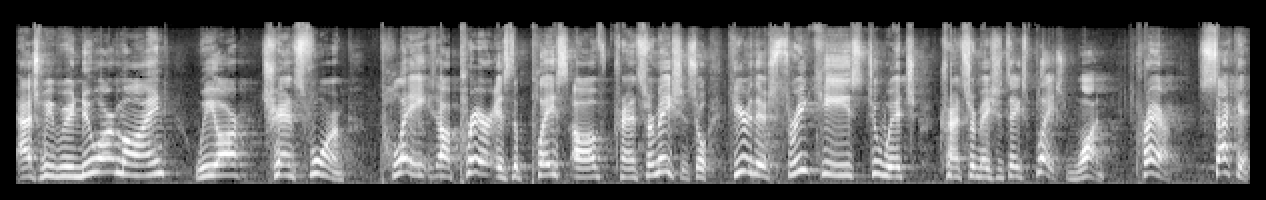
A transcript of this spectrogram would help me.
As we renew our mind, we are transformed place, uh, prayer is the place of transformation. So here there's three keys to which transformation takes place. One, prayer. Second,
